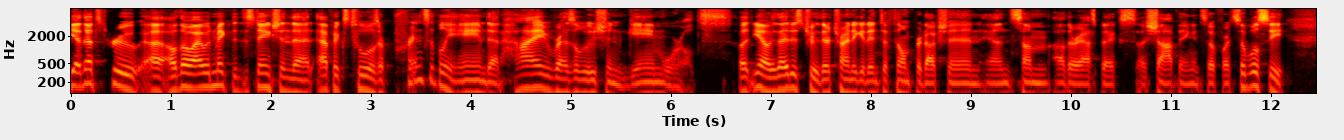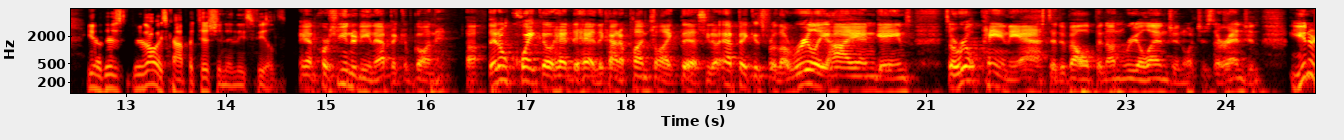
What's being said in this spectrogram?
Yeah, that's true. Uh, although I would make the distinction that Epic's tools are principally aimed at high resolution game worlds. But, you know, that is true. They're trying to get into film production and some other aspects, uh, shopping and so forth. So we'll see. You know, there's there's always competition in these fields. And of course, Unity and Epic have gone, uh, they don't quite go head to head. They kind of punch like this. You know, Epic is for the really high end games. It's a real pain in the ass to develop an Unreal Engine, which is their engine. Unity,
